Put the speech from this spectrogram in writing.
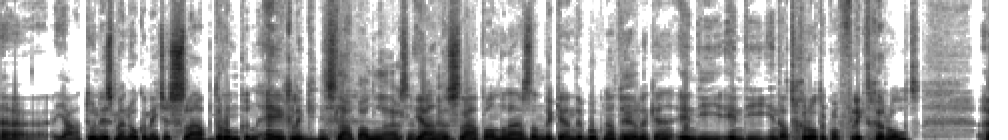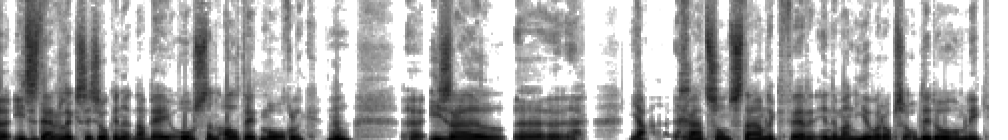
eh, ja, toen is men ook een beetje slaapdronken eigenlijk. De slaapwandelaars, hè? Ja, de slaapwandelaars, dat Mm. bekende boek natuurlijk, hè, in, die, in, die, in dat grote conflict gerold. Eh, iets dergelijks is ook in het nabije Oosten altijd mogelijk. Hè. Eh, Israël ja, gaat soms tamelijk ver in de manier waarop ze op dit ogenblik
